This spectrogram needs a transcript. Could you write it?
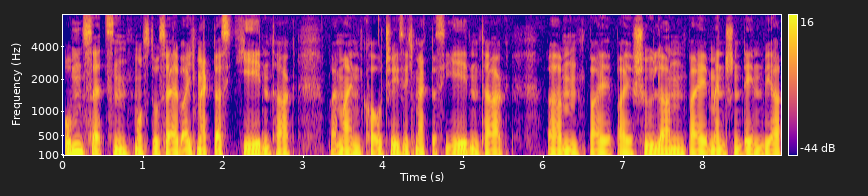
umsetzen musst du selber. Ich merke das jeden Tag bei meinen Coaches, ich merke das jeden Tag ähm, bei, bei Schülern, bei Menschen, denen wir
